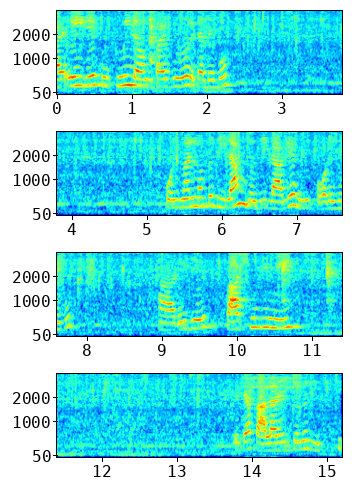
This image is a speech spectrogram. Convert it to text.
আর এই যে কুকনি, লঙ্কার গুঁড়ো, এটা দেব। পরিমাণ মতো দিলাম, যদি লাগে আমি পরে দেব। আর এই যে কাশ্মীরি মির্চ এটা কালারের জন্য দিচ্ছি।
